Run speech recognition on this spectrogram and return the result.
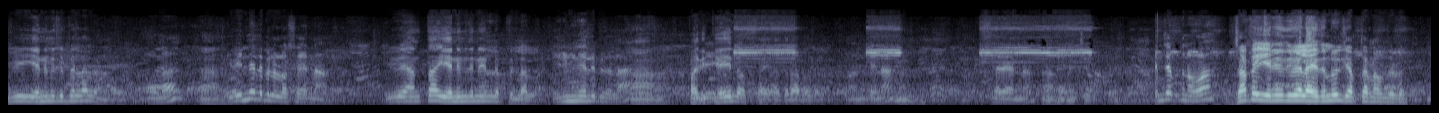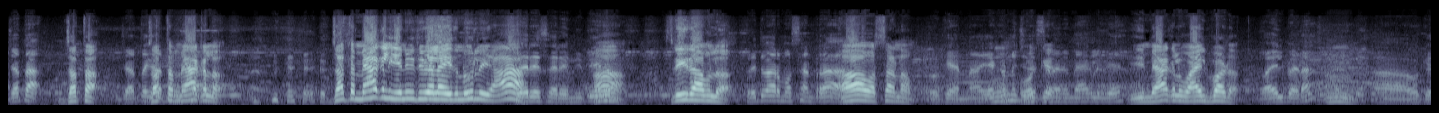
ఇవి ఎనిమిది పిల్లలు ఉన్నాయి అవునా? ఇవి ఎన్ని నెలల పిల్లలు వస్తాయన్న? ఇవి అంతా ఎనిమిది నెలల పిల్లలు. ఎనిమిది నెలల పిల్లలా? పది కేజీలు వస్తాయి హైదరాబాద్ అంతేనా? సరే అన్న. మంచిది. ఏం చెప్తున్నావా? జత ఎనిమిది వేల ఐదు వందలు చెప్తాను చూడు. జత? జత. జత జత. మేకలు. జత మేకలు ఎనిమిది వేల ఐదు నూరులు. సరే సరే. మీ పేరు? శ్రీరాములు. ప్రతి వారం వస్తాంట్రా ఓకే అన్న. ఎక్కడి నుంచి వస్తున్నాయి మేకలు ఇవే? ఈ మేకలు వాయిల్పాడు. వాయిల్పేడ? ఓకే.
